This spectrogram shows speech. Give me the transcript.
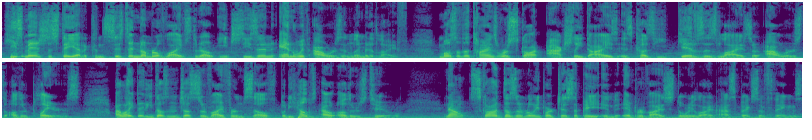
He's managed to stay at a consistent number of lives throughout each season and with hours in Limited Life. Most of the times where Scott actually dies is because he gives his lives or hours to other players. I like that he doesn't just survive for himself, but he helps out others too. Now, Scott doesn't really participate in the improvised storyline aspects of things,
